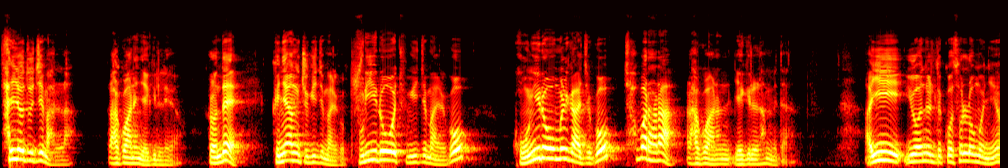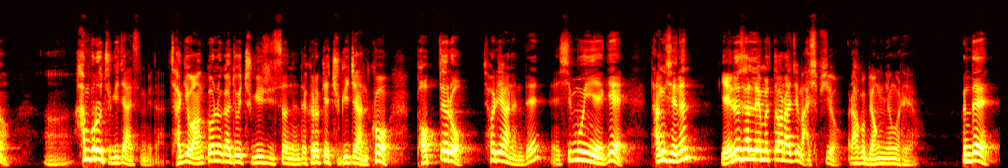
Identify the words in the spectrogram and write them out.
살려두지 말라 라고 하는 얘기를 해요. 그런데 그냥 죽이지 말고 불의로 죽이지 말고 공의로움을 가지고 처벌하라 라고 하는 얘기를 합니다. 아, 이 유언을 듣고 솔로몬이요 어, 함부로 죽이지 않습니다. 자기 왕권을 가지고 죽일 수 있었는데 그렇게 죽이지 않고 법대로 처리하는데 시므이에게 당신은 예루살렘을 떠나지 마십시오 라고 명령을 해요. 근데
